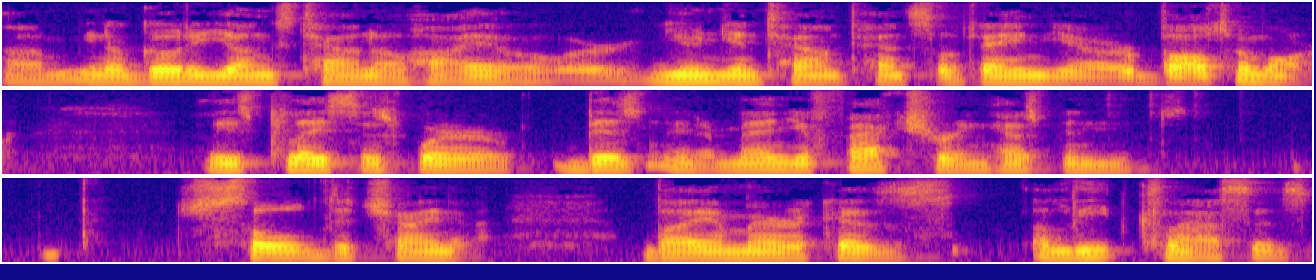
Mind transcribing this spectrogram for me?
Um, you know, go to Youngstown, Ohio, or Uniontown, Pennsylvania, or Baltimore. These places where business, you know, manufacturing has been sold to China by America's elite classes.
